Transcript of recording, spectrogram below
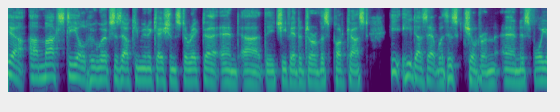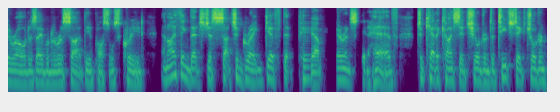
Yeah, uh, Mark Steele, who works as our communications director and uh, the chief editor of this podcast, he he does that with his children, and his four year old is able to recite the Apostles' Creed. And I think that's just such a great gift that pa- Yep. parents can have to catechize their children, to teach their children.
